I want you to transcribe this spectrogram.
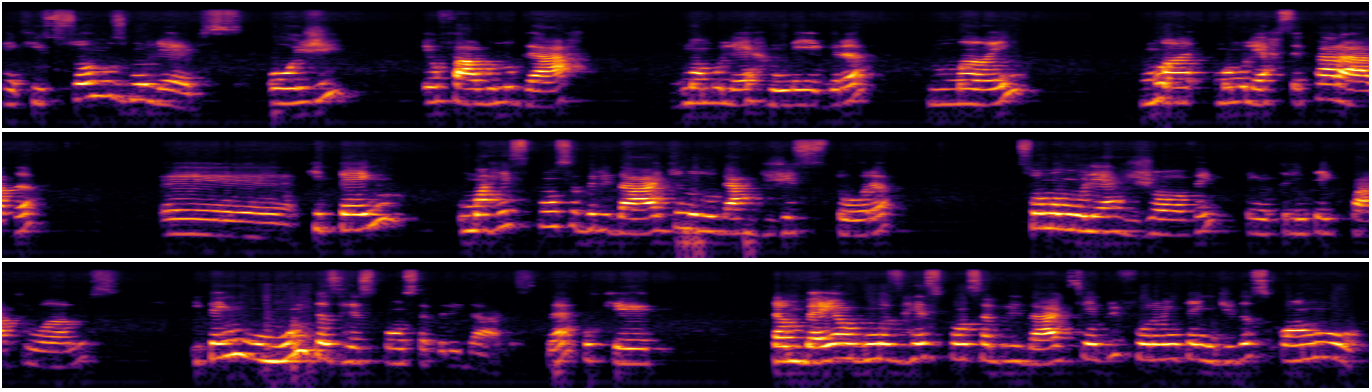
em que somos mulheres, hoje, eu falo lugar de uma mulher negra, mãe, uma, uma mulher separada, é, que tem uma responsabilidade no lugar de gestora. Sou uma mulher jovem, tenho 34 anos, e tenho muitas responsabilidades, né? Porque também algumas responsabilidades sempre foram entendidas como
